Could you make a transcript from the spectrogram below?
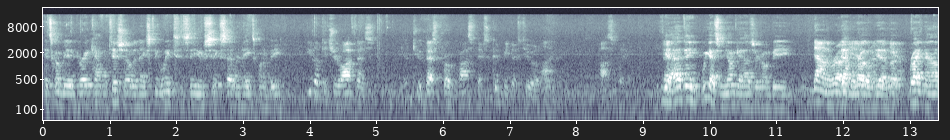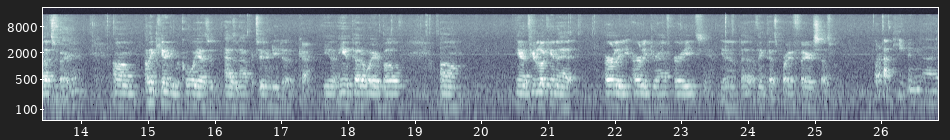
it's going to be a great competition over the next two weeks to see who six, seven, eight's going to be. You look at your offense, your two best pro prospects could be those two alignment, possibly. Yeah, I think we got some young guys that are going to be Down the road. down the yeah, road, yeah, mean, but right now, that's fair. Um, I think Kennedy McCoy has a, has an opportunity to, Okay. you know, he and Pettaway are both. Um, you know, if you're looking at early, early draft grades, you know, that, I think that's probably a fair assessment. What about keeping uh,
